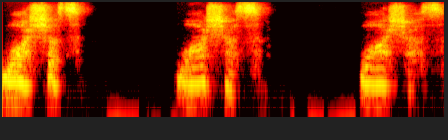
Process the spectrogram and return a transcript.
Wash us. Wash us. Wash us.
